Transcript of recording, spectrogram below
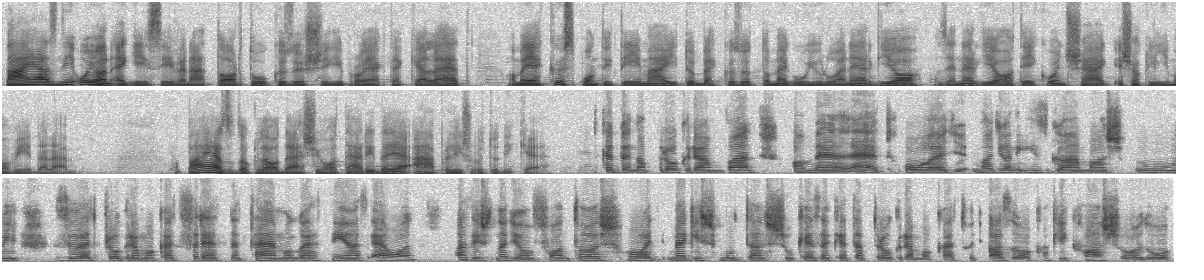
Pályázni olyan egész éven át tartó közösségi projektekkel lehet, amelyek központi témái többek között a megújuló energia, az energiahatékonyság és a klímavédelem. A pályázatok leadási határideje április 5-e ebben a programban, amellett, hogy nagyon izgalmas, új, zöld programokat szeretne támogatni az EON, az is nagyon fontos, hogy meg is mutassuk ezeket a programokat, hogy azok, akik hasonló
